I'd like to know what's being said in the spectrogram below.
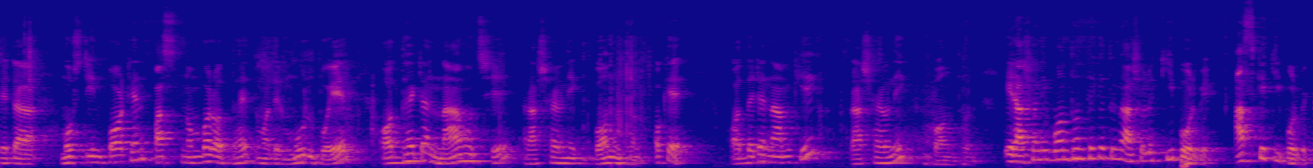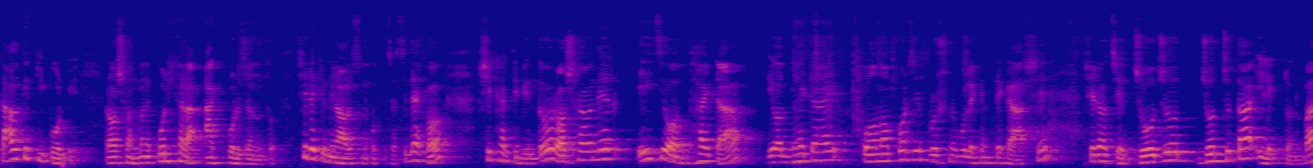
যেটা মোস্ট ইম্পর্টেন্ট পাঁচ নম্বর অধ্যায় তোমাদের মূল বইয়ের। অধ্যায়টার নাম হচ্ছে রাসায়নিক বন্ধন ওকে অধ্যায়টার নাম কি? রাসায়নিক বন্ধন। এই রাসায়নিক বন্ধন থেকে তুমি আসলে কি পড়বে? আজকে কি পড়বে? কালকে কি পড়বে? রসায়ন মানে পরীক্ষার আগ পর্যন্ত। সেটা কিন্তু আলোচনা করতে চাচ্ছি। দেখো, শিক্ষার্থীবৃন্দ, রসায়নের এই যে অধ্যায়টা এই অধ্যায়টায় ক নম্বর যে প্রশ্নগুলো এখান থেকে আসে, সেটা হচ্ছে যোজতা যোজ্যতা ইলেকট্রন বা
